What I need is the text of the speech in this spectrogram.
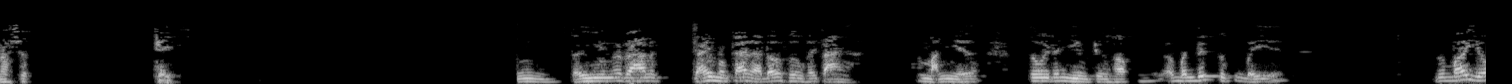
nó sức trị. Ừ, tự nhiên nó ra nó chạy một cái là đối phương phải tàn à. Mạnh vậy đó. Tôi đã nhiều trường hợp, ở bên Đức tôi cũng bị vậy. Tôi mới vô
